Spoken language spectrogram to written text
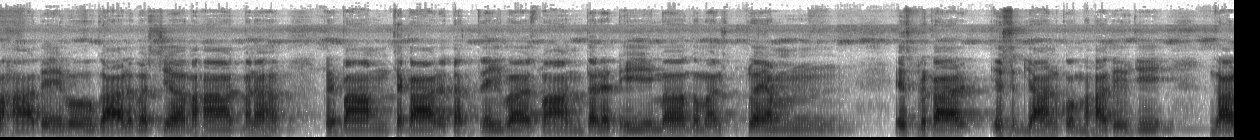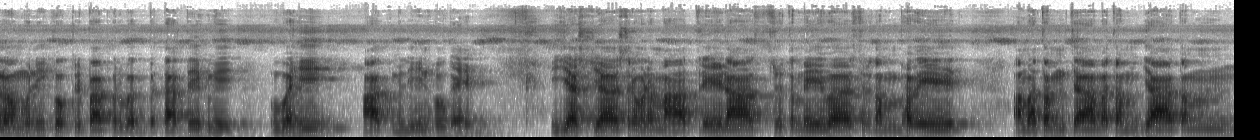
महादेव गालवस्य महात्मन कृपा चकार तत्रैव स्वांतरधीमगमस्वयं इस प्रकार इस ज्ञान को महादेव जी गालो मुनि को कृपापूर्वक बताते हुए वही आत्मलीन हो गए। यस्य श्रवणमात्रेण श्रुतमेव श्रुतं भवेत्। अमतं च मतं ज्ञातम्।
